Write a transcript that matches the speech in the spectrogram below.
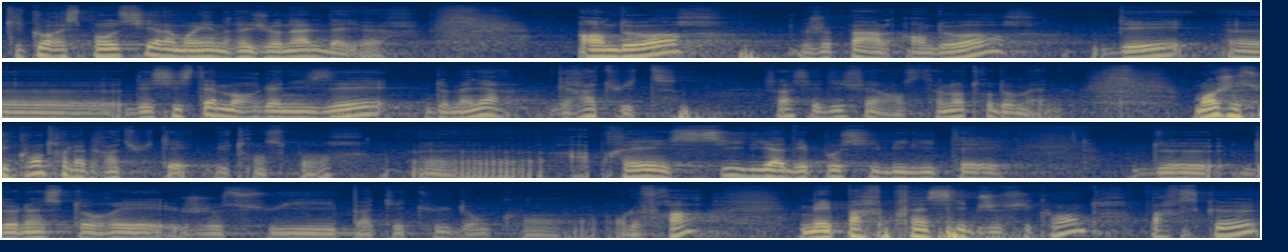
qui correspond aussi à la moyenne régionale d'ailleurs. En dehors, je parle en dehors des, euh, des systèmes organisés de manière gratuite. Ça, c'est différent, c'est un autre domaine. Moi, je suis contre la gratuité du transport. Euh, après, s'il y a des possibilités de, l'instaurer, je suis pas têtu, donc on, le fera. Mais par principe, je suis contre, parce que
